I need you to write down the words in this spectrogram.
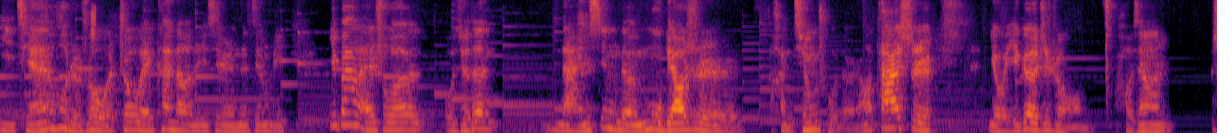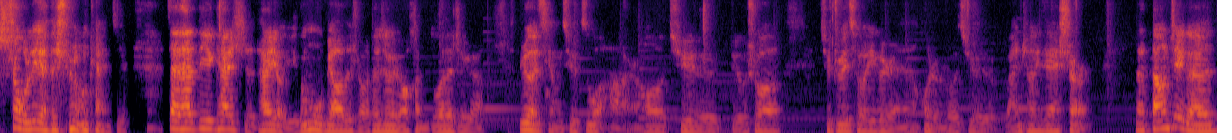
以前或者说我周围看到的一些人的经历，一般来说，我觉得男性的目标是很清楚的，然后他是有一个这种好像狩猎的这种感觉，在他第一开始他有一个目标的时候，他就有很多的这个热情去做哈，然后去比如说去追求一个人，或者说去完成一件事儿。那当这个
